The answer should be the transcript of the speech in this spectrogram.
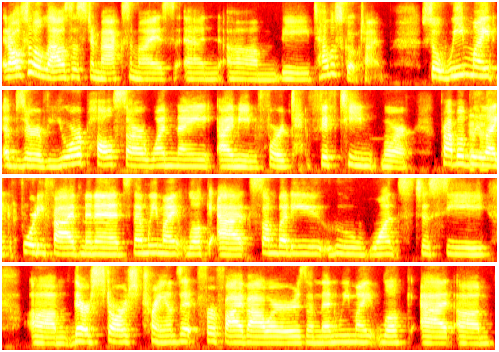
it also allows us to maximize and um, the telescope time. So we might observe your pulsar one night, I mean, for t- 15 more, probably like 45 minutes. Then we might look at somebody who wants to see um, their stars transit for five hours. And then we might look at um,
